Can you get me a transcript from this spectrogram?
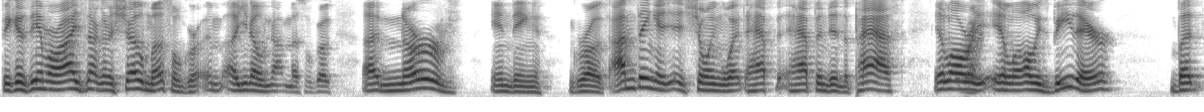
because the MRI is not going to show muscle growth, um, uh, you know, not muscle growth, uh, nerve ending growth. I'm thinking it's showing what hap- happened in the past. It'll already, right. it'll always be there, but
